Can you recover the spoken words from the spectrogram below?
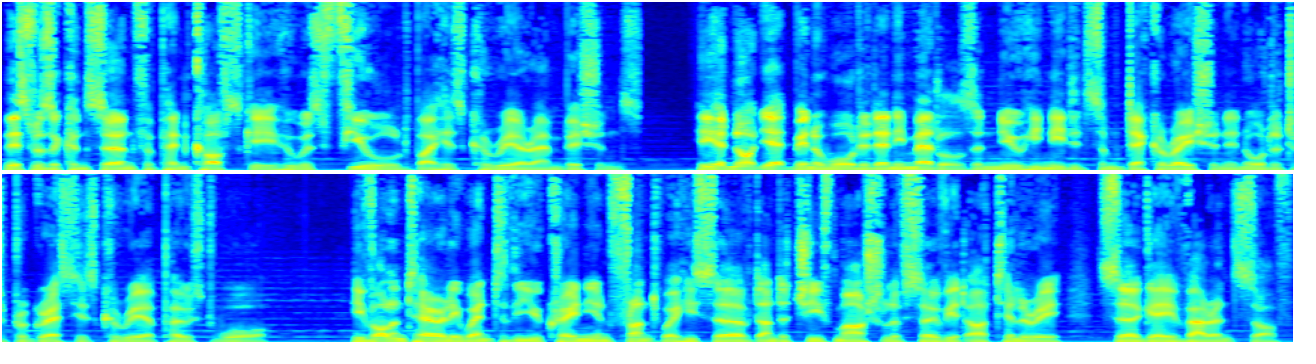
This was a concern for Penkovsky, who was fueled by his career ambitions. He had not yet been awarded any medals and knew he needed some decoration in order to progress his career post-war. He voluntarily went to the Ukrainian front where he served under Chief Marshal of Soviet Artillery, Sergei Varentsov.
